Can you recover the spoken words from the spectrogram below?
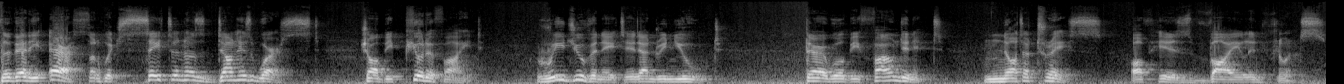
The very earth on which Satan has done his worst shall be purified, rejuvenated, and renewed. There will be found in it not a trace of his vile influence.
